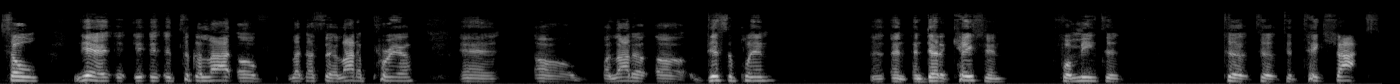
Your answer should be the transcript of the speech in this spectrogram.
So yeah, it, it, it took a lot of like I said, a lot of prayer and um, a lot of uh, discipline and, and, and, dedication for me to to to to take shots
